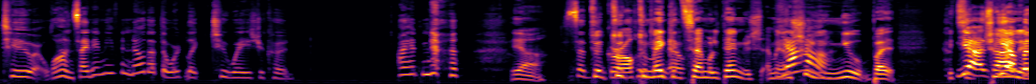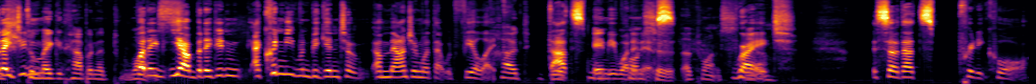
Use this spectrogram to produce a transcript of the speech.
Two at once. I didn't even know that there were like two ways you could. I had no, Yeah. said To, the girl to, who to make didn't it simultaneous. I mean, I'm sure you knew, but it's Yeah, a yeah, challenge but I to didn't- to make it happen at once. But I, yeah, but I didn't. I couldn't even begin to imagine what that would feel like. How to That's maybe what it is. at once. yeah. Right. So that's pretty cool.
